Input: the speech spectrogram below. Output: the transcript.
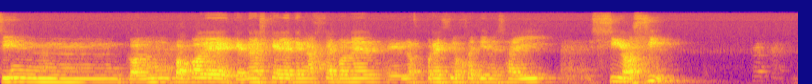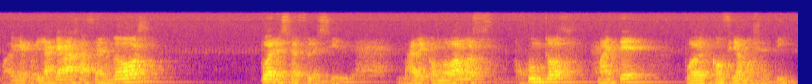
Sin, con un poco de que no es que le tengas que poner eh, los precios que tienes ahí sí o sí. Oye, pues ya que vas a hacer dos, puedes ser flexible, ¿vale? Como vamos juntos, Maite, pues confiamos en ti,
